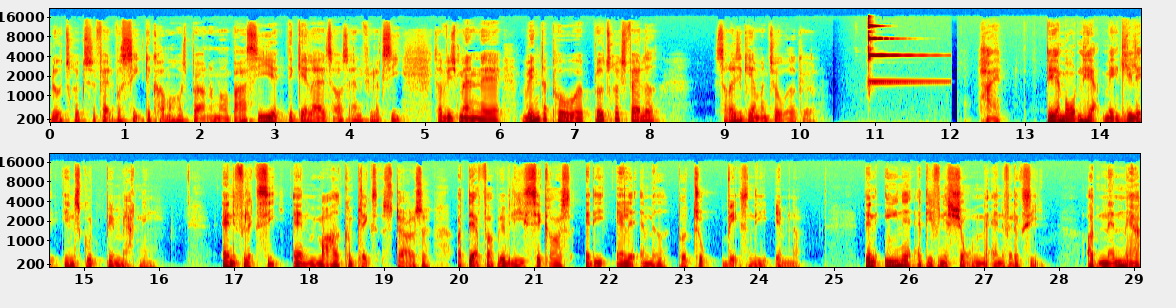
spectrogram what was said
blodtryksfald, hvor sent det kommer hos børn, og man må bare sige, at det gælder altså også anafylaksi. Så hvis man øh, venter på øh, blodtryksfaldet, så risikerer man toget at køre. Hej, det er Morten her med en lille indskudt bemærkning. Anafylaksi er en meget kompleks størrelse, og derfor vil vi lige sikre os, at I alle er med på to væsentlige emner. Den ene er definitionen af anafylaksi, og den anden er,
